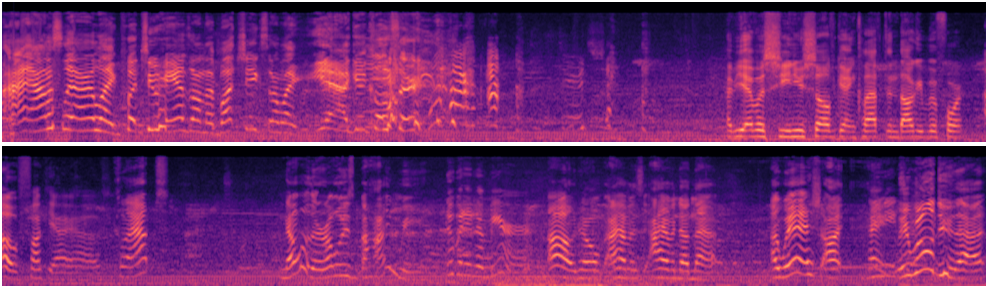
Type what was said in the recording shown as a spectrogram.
I honestly, I like put two hands on the butt cheeks and I'm like, yeah, get closer. Have you ever seen yourself getting clapped in doggy before? Oh, fuck yeah, I have. Clapped? No, they're always behind me. No, but in a mirror. Oh no, I haven't. I haven't done that. I wish. I hey, we to. will do that.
